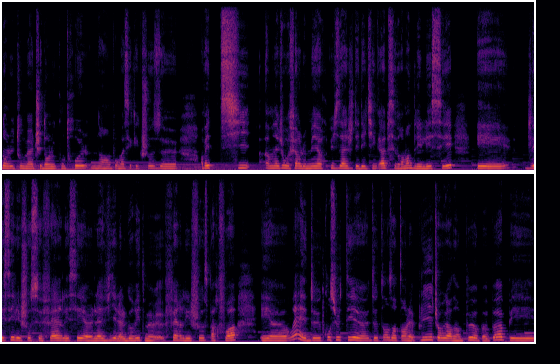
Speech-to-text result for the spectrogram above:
dans le too much et dans le contrôle. Non, pour moi, c'est quelque chose. Euh, en fait, si, à mon avis, on veut faire le meilleur usage des dating apps, c'est vraiment de les laisser et de laisser les choses se faire, laisser euh, la vie et l'algorithme faire les choses parfois et ouais, de consulter de temps en temps l'appli, tu regardes un peu, hop hop hop, et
